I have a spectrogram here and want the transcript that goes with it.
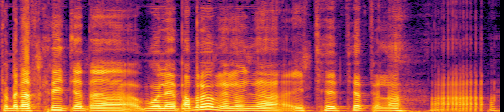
чтобы раскрыть это более подробно, нужно, естественно, а,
